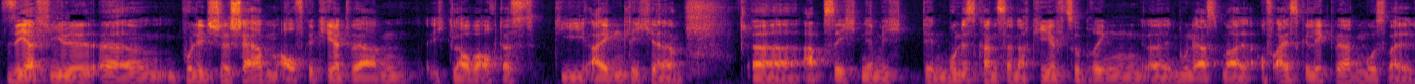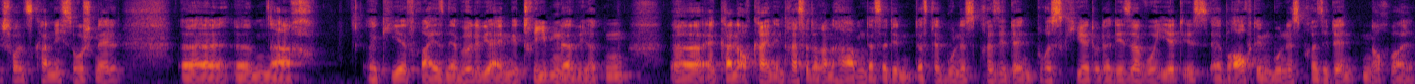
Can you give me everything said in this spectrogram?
sehr viel ähm, politische Scherben aufgekehrt werden. Ich glaube auch, dass die eigentliche äh, Absicht, nämlich den Bundeskanzler nach Kiew zu bringen, äh, nun erstmal auf Eis gelegt werden muss, weil Scholz kann nicht so schnell äh, ähm, nach Kiew reisen. Er würde wie ein Getriebener wirken. Äh, er kann auch kein Interesse daran haben, dass er den, dass der Bundespräsident brüskiert oder desavouiert ist. Er braucht den Bundespräsidenten noch, weil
